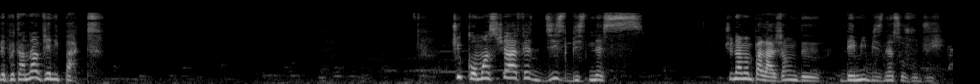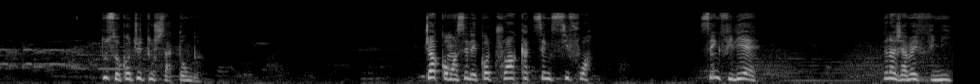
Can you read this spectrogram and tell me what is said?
Les prétendants viennent, y partent. Tu commences, tu as fait 10 business. Tu n'as même pas l'argent de demi-business aujourd'hui. Tout ce que tu touches, ça tombe. Tu as commencé l'école 3, 4, 5, 6 fois. 5 filières. Tu n'as jamais fini.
